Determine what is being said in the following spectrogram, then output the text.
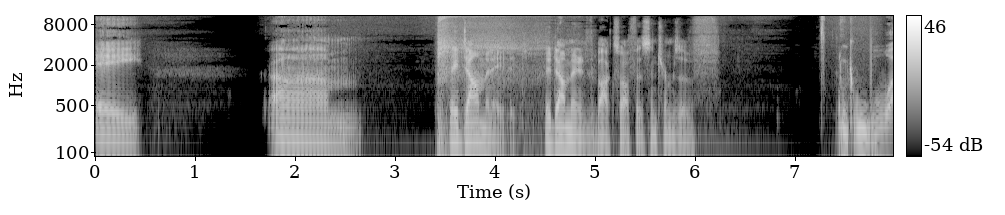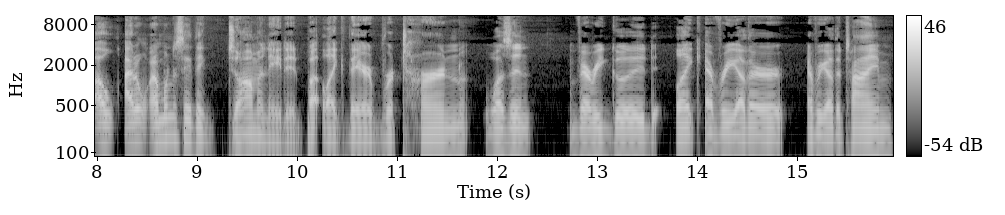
a um They dominated. They dominated the box office in terms of well, I don't I want to say they dominated, but like their return wasn't very good like every other every other time.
